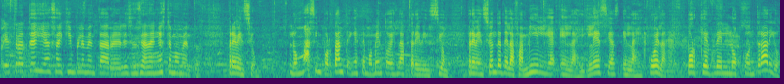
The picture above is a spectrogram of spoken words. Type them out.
¿Qué estrategias hay que implementar, eh, licenciada, en este momento? Prevención lo más importante en este momento es la prevención. Prevención desde la familia, en las iglesias, en las escuelas, porque de lo contrario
